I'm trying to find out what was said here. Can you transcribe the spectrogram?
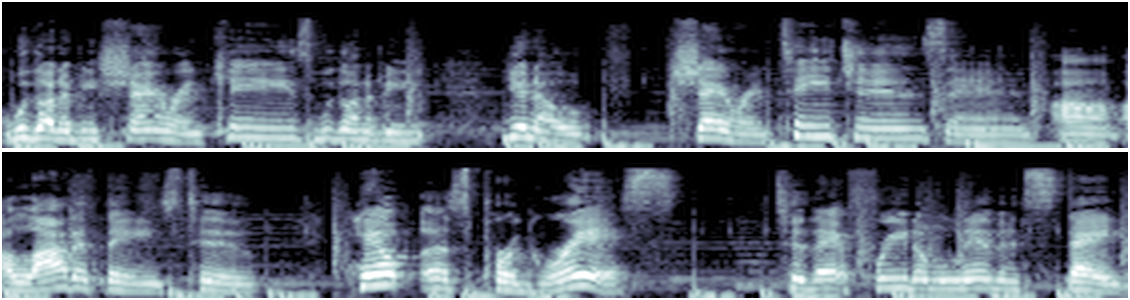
we're going to be sharing keys. We're going to be, you know, sharing teachings and um, a lot of things to help us progress to that freedom living state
